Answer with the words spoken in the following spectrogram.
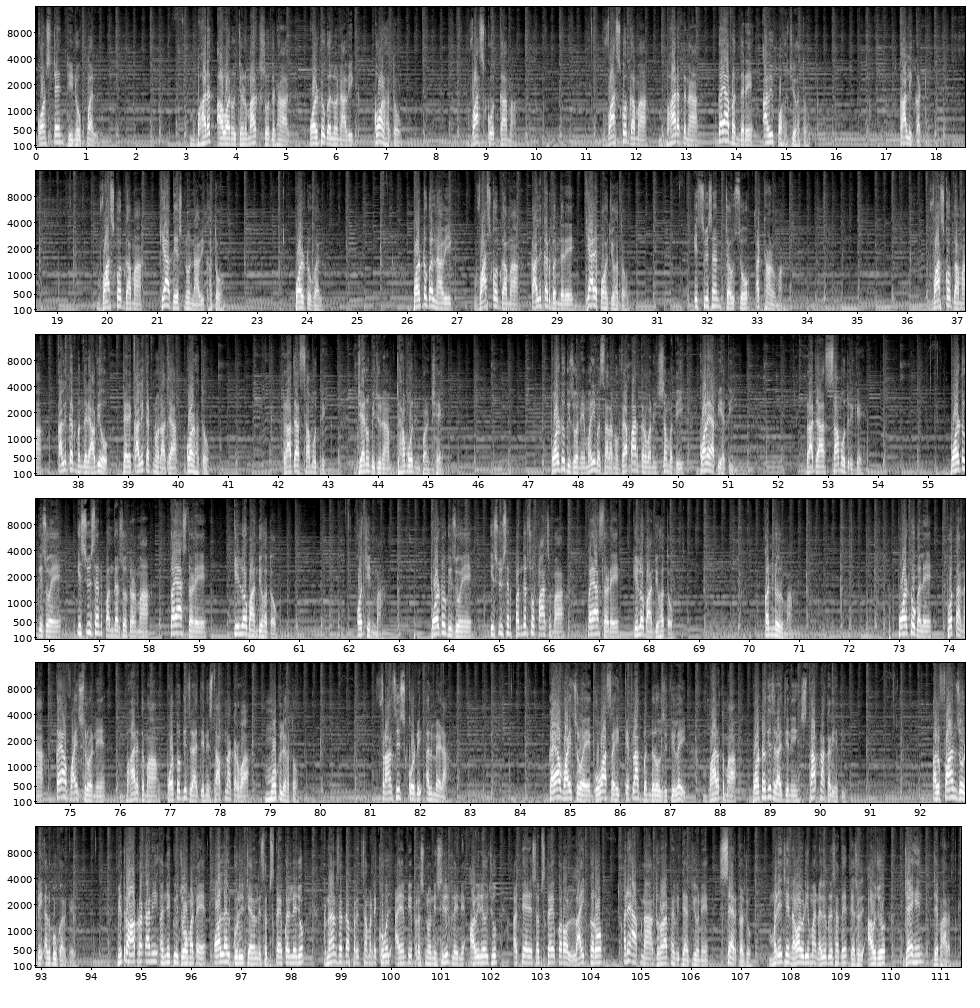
કોન્સ્ટેન્ટિનોપલ. ભારત આવવાનો જળમાર્ગ શોધનાર પોર્ટુગલનો નાવિક કોણ હતો? વાસ્કોદ ગામા. વાસ્કોદ ગામા ભારતના કયા બંદરે આવી પહોંચ્યો હતો? કાલિકટ. વાસ્કોદ ગામા કયા દેશનો નાવિક હતો? પોર્ટુગલ. પોર્ટુગલ નાવિક વાસ્કોદ ગામા કાલિકટ બંદરે ક્યારે પહોંચ્યો હતો? ઈસવીસન ચૌદસો અઠ્ઠાણુંમાં. વાસ્કો ગામા કાલિકટ બંદરે આવ્યો ત્યારે કાલિકટનો રાજા કોણ હતો? રાજા સામુદ્રિક, જેનું બીજું નામ જામોરિન પણ છે. પોર્ટુગીઝોને મરી મસાલાનો વ્યાપાર કરવાની સંમતિ કોણે આપી હતી? રાજા સામુદ્રિકે. પોર્ટુગીઝોએ ઈસવીસન પંદરસો ત્રણમાં કયા સ્થળે કિલ્લો બાંધ્યો હતો? કોચીનમાં. પોર્ટુગીઝોએ ઈસવીસન પંદરસો પાંચમાં કયા સ્થળે કિલ્લો બાંધ્યો હતો? કન્નૂરમાં. પોર્ટુગલે પોતાના કયા વાઇસરોને ભારતમાં પોર્ટુગીઝ રાજ્યની સ્થાપના કરવા મોકલ્યો હતો? Francisco de Almeida. કયા વાઇસરોએ ગોવા સહિત કેટલાક બંદરો જીતી લઈ ભારતમાં પોર્ટુગીઝ રાજ્યની સ્થાપના કરી હતી? Alfonso de Albuquerque. મિત્રો, આ પ્રકારની અન્ય ક્વિઝ જોવા માટે ઓલ હેલ્પ ગુરુજી ચેનલને સબસ્ક્રાઇબ કરી લેજો. જ્ઞાન સાધના પરીક્ષા માટે ખૂબ જ આઈએમપી પ્રશ્નોની સિરીઝ લઈને આવી રહ્યો છું. અત્યારે સબસ્ક્રાઇબ કરો લાઇક કરો અને આપના ધોરણાર્થના વિદ્યાર્થીઓને શેર કરજો. મળીએ છીએ નવા વિડીયોમાં નવી અપડેટ સાથે. ત્યાં સુધી આવજો. જય હિન્દ, જય ભારત.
